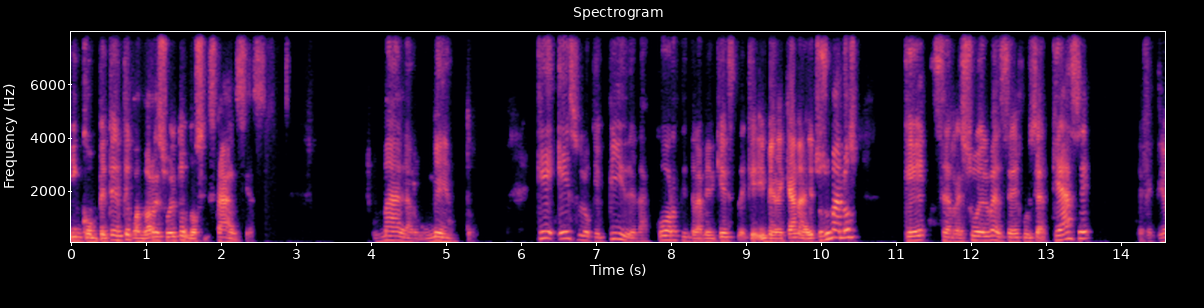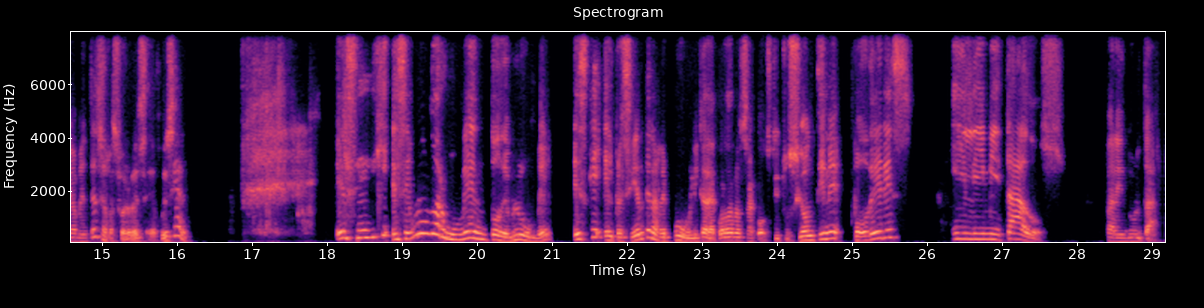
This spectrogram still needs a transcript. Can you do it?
incompetente cuando ha resuelto en dos instancias. Mal argumento. ¿Qué es lo que pide la Corte Interamericana de Derechos Humanos? Que se resuelva en sede judicial. ¿Qué hace? Efectivamente, se resuelve en sede judicial. El, el segundo argumento de Blume es que el presidente de la República, de acuerdo a nuestra constitución, tiene poderes ilimitados para indultar.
